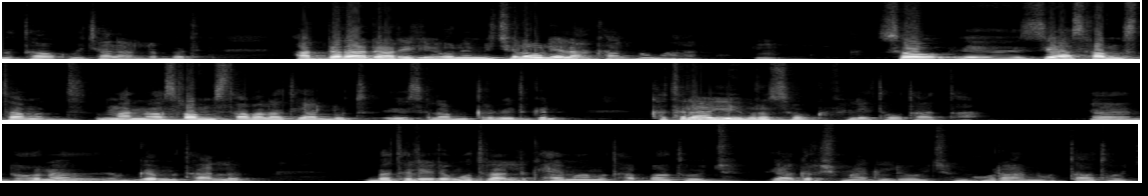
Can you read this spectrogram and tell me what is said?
መታወቅ መቻል አለበት። አደራዳሪ ሊሆን የሚችለው ሌላ አካል ነው ማለት ነው። እዚህ አስራ አምስት ዓመት ማነው አስራ አምስት አባላት ያሉት የሰላም ምክር ቤት ግን ከተለያየ የህብረተሰብ ክፍል የተውጣጣ እንደሆነ እንገምታለን። በተለይ ደግሞ ትላልቅ የሃይማኖት አባቶች፣ የሀገር ሽማግሌዎች፣ ምሁራን፣ ወጣቶች፣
